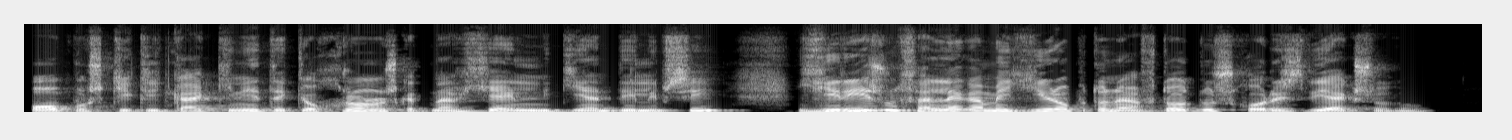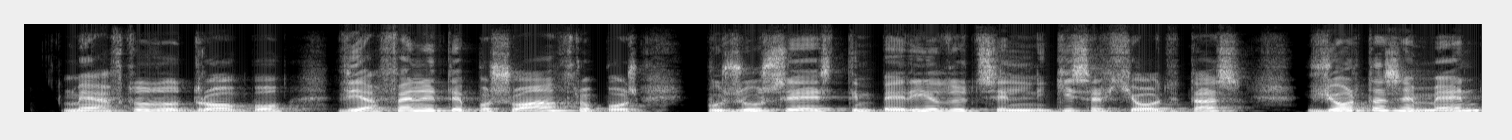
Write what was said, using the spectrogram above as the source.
όπως κυκλικά κινείται και ο χρόνος κατά την αρχαία ελληνική αντίληψη, γυρίζουν θα λέγαμε γύρω από τον εαυτό τους χωρίς διέξοδο. Με αυτόν τον τρόπο διαφαίνεται πως ο άνθρωπος που ζούσε στην περίοδο της ελληνικής αρχαιότητας γιόρταζε μεν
